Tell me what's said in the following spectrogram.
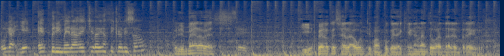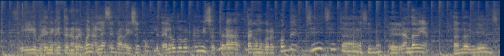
Oiga, ¿y ¿es primera vez que lo habían fiscalizado? Primera vez. Sí. Y espero que sea la última, porque de aquí en adelante voy a andar en regla. Sí, pues tiene que estar en re- Bueno, le hacen una revisión completa del auto por permiso. ¿Estará, ¿Está como corresponde? Sí, sí, está sino que ¿Anda bien? anda bien, sí.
